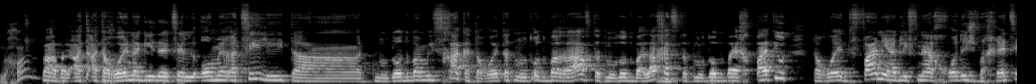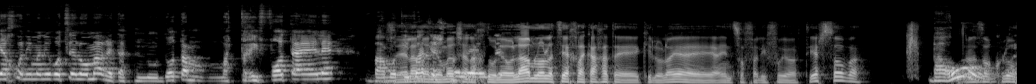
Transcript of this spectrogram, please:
נכון, אבל אתה, אתה רואה נגיד אצל עומר אצילי את התנודות במשחק, אתה רואה את התנודות ברעב, את התנודות בלחץ, את התנודות באכפתיות, אתה רואה את פאני עד לפני החודש וחצי האחרונים, אני רוצה לומר, את התנודות המטורפות האלה, זה במוטיבציה למה אני אומר שלו. שאנחנו לעולם לא נצליח לקחת, אה, כאילו לא יהיה אינסוף אליפויות, יש שובע, ברור. לא יעזור כלום.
